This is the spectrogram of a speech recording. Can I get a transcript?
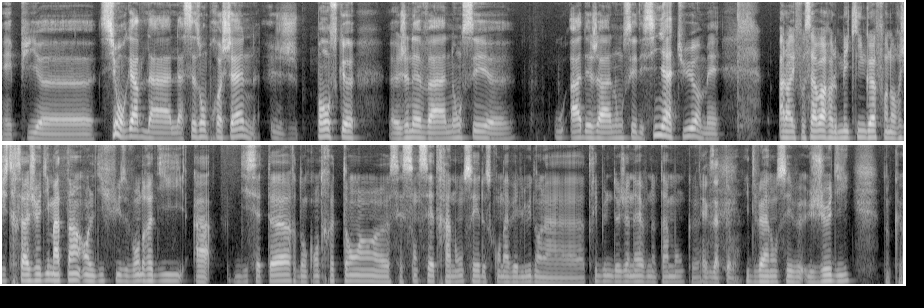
Et puis, euh, si on regarde la, la saison prochaine, je pense que Genève va annoncer ou a déjà annoncé des signatures, mais Alors, il faut savoir, le making-of, on enregistre ça jeudi matin, on le diffuse vendredi à 17h. Donc, entre-temps, euh, c'est censé être annoncé de ce qu'on avait lu dans la tribune de Genève, notamment, qu'il exactement. devait annoncer jeudi. Donc, euh,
